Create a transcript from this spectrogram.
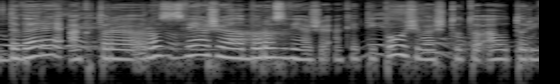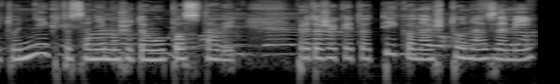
dvere a ktorá rozviaže alebo rozviaže. A keď ty používaš túto autoritu, nikto sa nemôže tomu postaviť. Pretože keď to ty konáš tu na zemi,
